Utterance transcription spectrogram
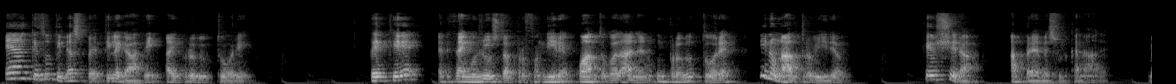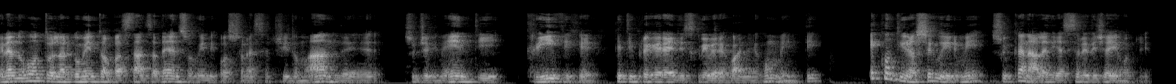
e anche tutti gli aspetti legati ai produttori. Perché ritengo giusto approfondire quanto guadagna un produttore in un altro video, che uscirà a breve sul canale. Mi rendo conto che l'argomento è abbastanza denso, quindi possono esserci domande, suggerimenti, critiche, che ti pregherei di scrivere qua nei commenti, e continua a seguirmi sul canale di Essere DJ Oggi.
